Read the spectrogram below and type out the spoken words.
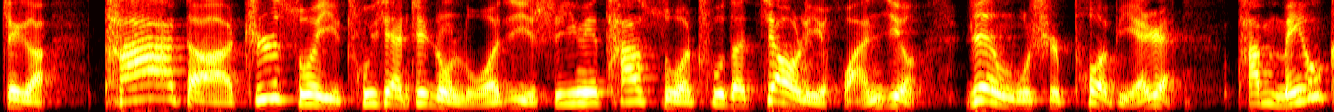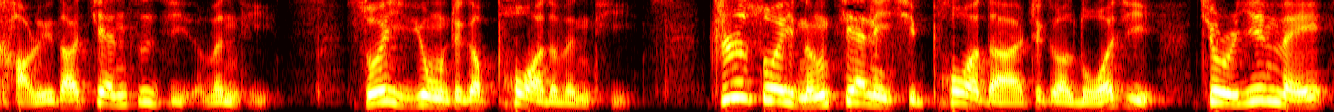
这个他的之所以出现这种逻辑，是因为他所处的教理环境任务是破别人，他没有考虑到建自己的问题，所以用这个破的问题。之所以能建立起破的这个逻辑，就是因为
